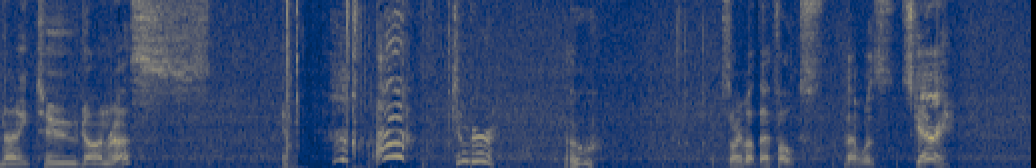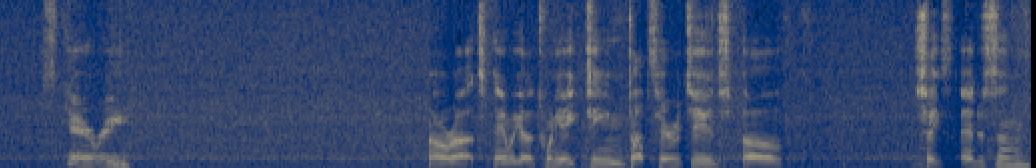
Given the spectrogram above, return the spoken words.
92 Donruss. ah! Timber! Oh. Sorry about that, folks. That was scary. Scary. Alright, and we got a 2018 Topps Heritage of Chase Anderson,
